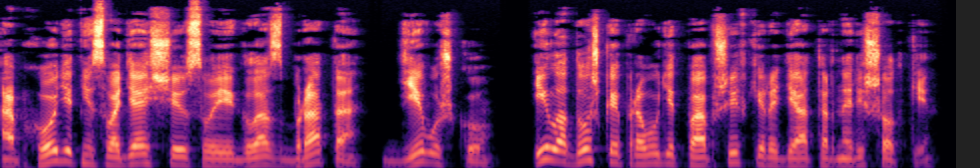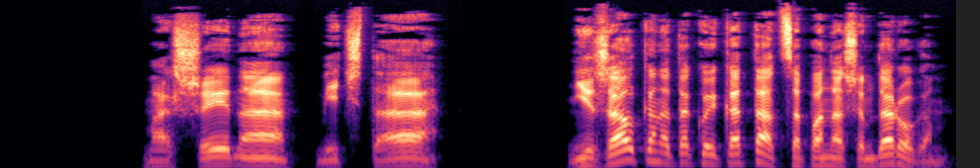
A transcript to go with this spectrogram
Обходит не сводящую свои глаз брата, девушку и ладошкой проводит по обшивке радиаторной решетки. «Машина! Мечта! Не жалко на такой кататься по нашим дорогам?»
